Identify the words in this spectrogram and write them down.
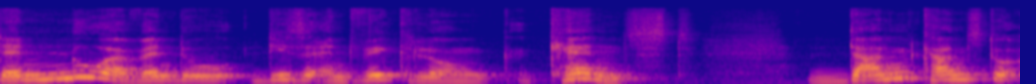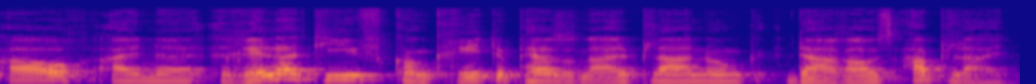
Denn nur wenn du diese Entwicklung kennst, dann kannst du auch eine relativ konkrete Personalplanung daraus ableiten.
